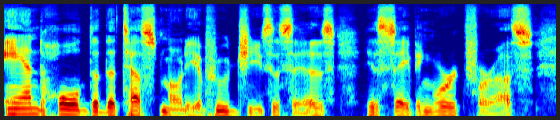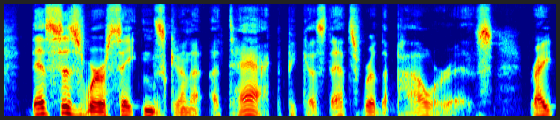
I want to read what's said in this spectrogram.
and hold to the testimony of who Jesus is, his saving work for us. This is where Satan's going to attack because that's where the power is, right?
